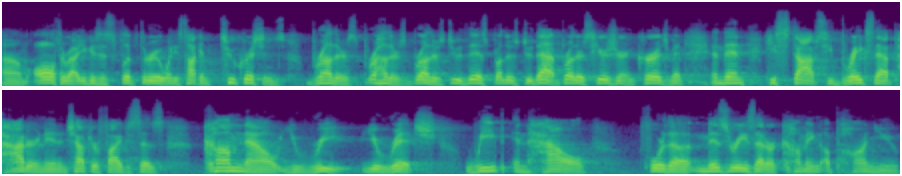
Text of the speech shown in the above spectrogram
um, all throughout. You can just flip through when he's talking to Christians, brothers, brothers, brothers, do this, brothers, do that, brothers, here's your encouragement. And then he stops, he breaks that pattern in. In chapter 5, he says, Come now, you, re- you rich, weep and howl for the miseries that are coming upon you.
